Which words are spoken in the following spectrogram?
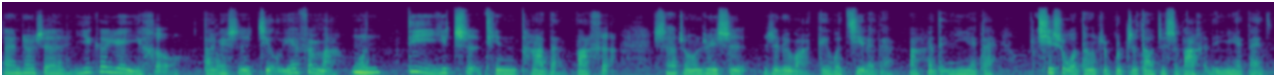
嗯，就是一个月以后，大概是九月份嘛，我嗯第一次听他的巴赫，是他从瑞士日内瓦给我寄来的巴赫的音乐带。其实我当时不知道这是巴赫的音乐带子。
